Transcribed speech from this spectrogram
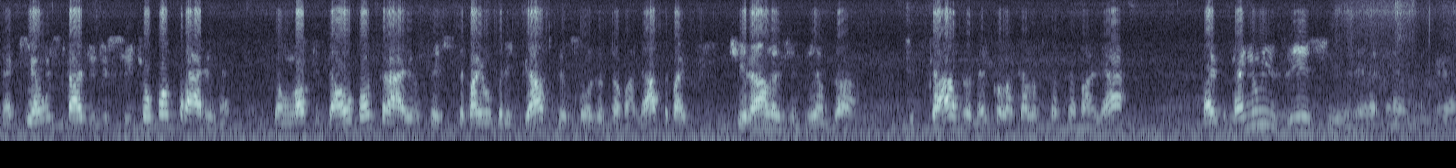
né? que é um estádio de sítio ao contrário, né? é um lockdown ao contrário, ou seja, você vai obrigar as pessoas a trabalhar, você vai tirá-las de dentro da, de casa né? e colocá-las para trabalhar, mas, mas não existe, é, é,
